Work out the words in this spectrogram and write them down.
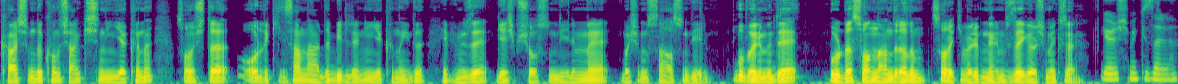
karşımda konuşan kişinin yakını sonuçta oradaki insanlar da birilerinin yakınıydı. Hepimize geçmiş olsun diyelim ve başımız sağ olsun diyelim. Bu bölümü de burada sonlandıralım. Sonraki bölümlerimizde görüşmek üzere. Görüşmek üzere.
